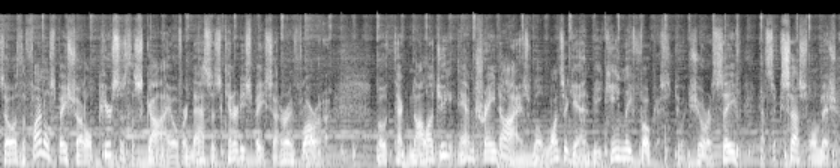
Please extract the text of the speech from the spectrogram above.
So as the final space shuttle pierces the sky over NASA's Kennedy Space Center in Florida, both technology and trained eyes will once again be keenly focused to ensure a safe and successful mission.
